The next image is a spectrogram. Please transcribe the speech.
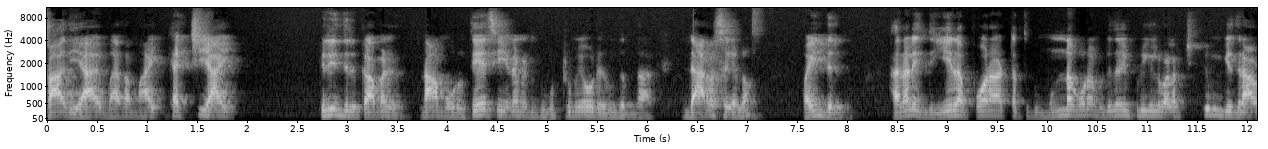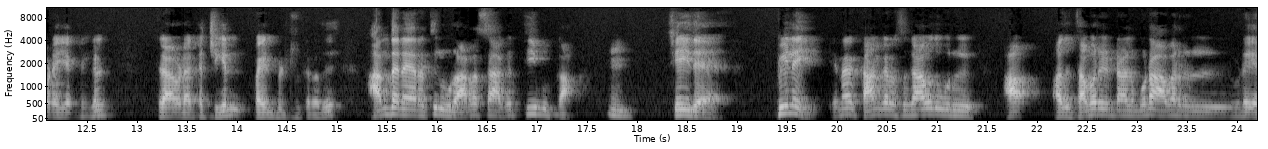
சாதியாய் மதமாய் கட்சியாய் பிரிந்திருக்காமல் நாம் ஒரு தேசிய இனம் என்று ஒற்றுமையோடு இருந்திருந்தால் இந்த அரசுகளும் பயந்திருக்கும். அதனால் இந்த ஈழ போராட்டத்துக்கு முன்ன கூட விடுதலை புலிகள் வளர்ச்சிக்கும் இங்கே திராவிட இயக்கங்கள் திராவிட கட்சிகள் பயன்பெற்றிருக்கிறது. அந்த நேரத்தில் ஒரு அரசாக திமுக. செய்த பிழை. ஏன்னா காங்கிரஸுக்காவது ஒரு அது தவறு என்றாலும் கூட அவர்களுடைய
